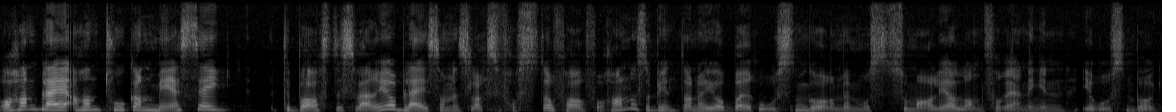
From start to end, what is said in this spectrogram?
Og han, ble, han tok han med seg tilbake til Sverige og ble som en slags fosterfar for han. Og så begynte han å jobbe i Rosengården med Somalia-landforeningen i Rosenborg.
